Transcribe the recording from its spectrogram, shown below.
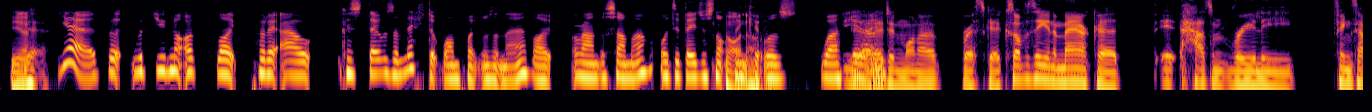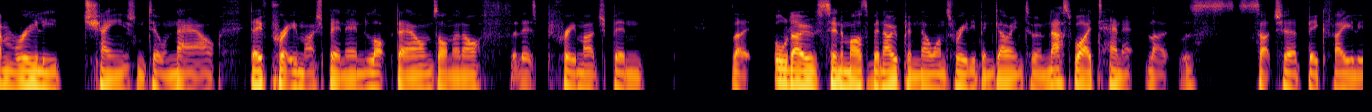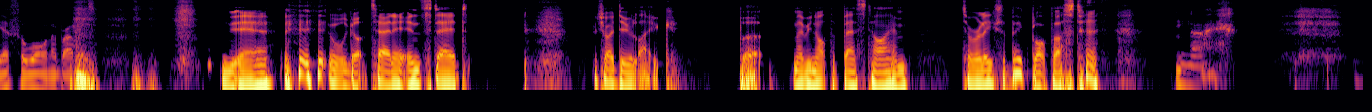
Yeah. Yeah, Yeah, but would you not have like put it out? Because there was a lift at one point, wasn't there? Like around the summer, or did they just not, Not think enough. it was worth yeah, they didn't want to risk it because obviously in America, it hasn't really things haven't really changed until now. They've pretty much been in lockdowns on and off. There's pretty much been like although cinemas have been open, no one's really been going to them. That's why Tenet like was such a big failure for Warner Brothers. Yeah. we got Tenet instead, which I do like, but maybe not the best time to release a big blockbuster. no,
